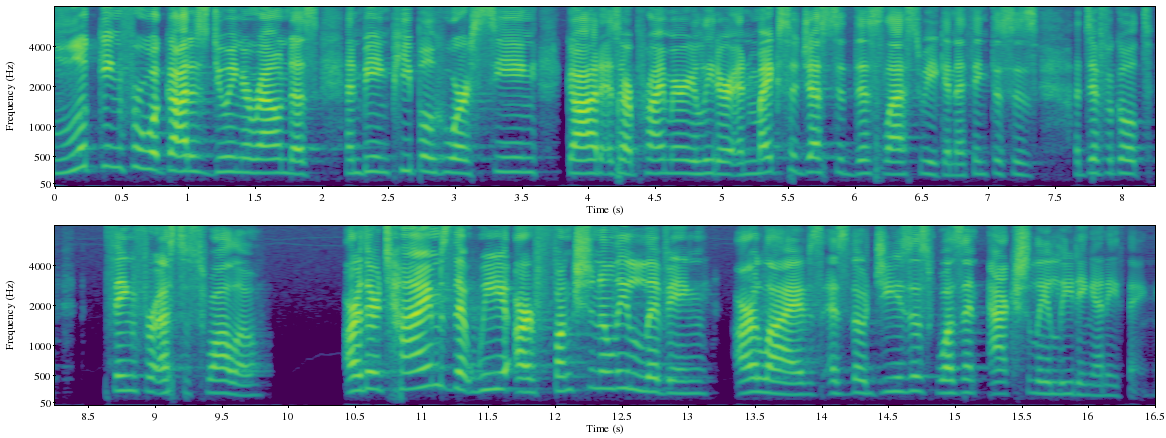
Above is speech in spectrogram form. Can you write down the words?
looking for what God is doing around us and being people who are seeing God as our primary leader. And Mike suggested this last week, and I think this is a difficult thing for us to swallow. Are there times that we are functionally living our lives as though Jesus wasn't actually leading anything?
